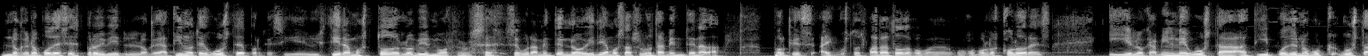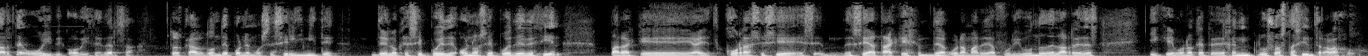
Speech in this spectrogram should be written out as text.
lo que no puedes es prohibir lo que a ti no te guste, porque si hiciéramos todos lo mismo, seguramente no oiríamos absolutamente nada. Porque hay gustos para todo, como, los colores, y lo que a mí me gusta a ti puede no gustarte o, o viceversa. Entonces, claro, ¿dónde ponemos ese límite de lo que se puede o no se puede decir para que corras ese, ese, ese, ataque de alguna manera furibundo de las redes y que, bueno, que te dejen incluso hasta sin trabajo?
